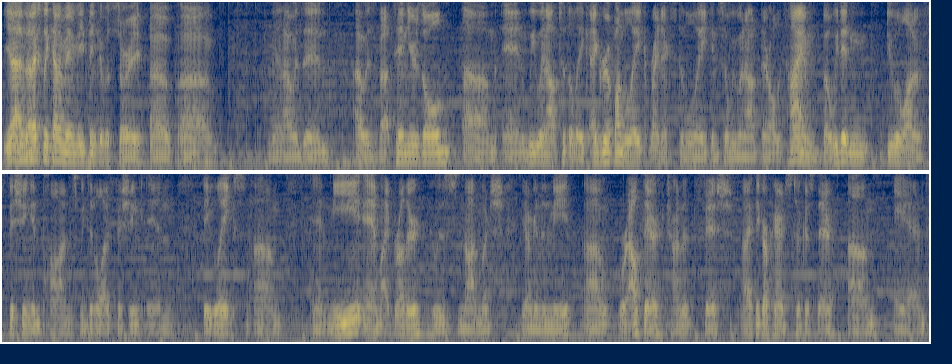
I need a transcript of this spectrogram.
Yeah, that actually kind of made me think of a story of, um, man, I was in, I was about 10 years old, um, and we went out to the lake. I grew up on the lake, right next to the lake, and so we went out there all the time, but we didn't do a lot of fishing in ponds. We did a lot of fishing in big lakes. Um, and me and my brother, who is not much younger than me, uh, were out there trying to fish. I think our parents took us there. Um, and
